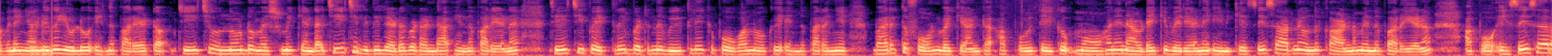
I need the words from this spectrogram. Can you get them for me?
അവനെ ഞാൻ ഇടുകയുള്ളൂ എന്ന് പറയട്ടോ. ചേച്ചി ഒന്നുകൊണ്ടും വിഷമിക്കേണ്ട. ചേച്ചി ഇതിൽ ഇടപെടണ്ട എന്ന് പറയണേ. ചേച്ചി ഇപ്പോൾ എത്രയും പെട്ടെന്ന് വീട്ടിലേക്ക് പോവാൻ നോക്ക് എന്ന് പറഞ്ഞ് ഭരത്ത് ഫോൺ വെക്കാണ്ട് അപ്പോഴത്തേക്കും മോഹനൻ അവിടേക്ക് വരികയാണ്. എനിക്ക് എസ് ഐ സാറിനെ ഒന്ന് കാണണമെന്ന് പറയണം. അപ്പോൾ എസ് ഐ സാർ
